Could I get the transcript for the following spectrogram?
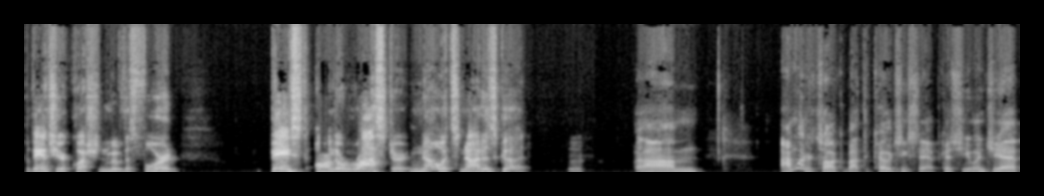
But to answer your question, move this forward, based on the roster, no, it's not as good. Um, I'm going to talk about the coaching staff because you and Jeff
